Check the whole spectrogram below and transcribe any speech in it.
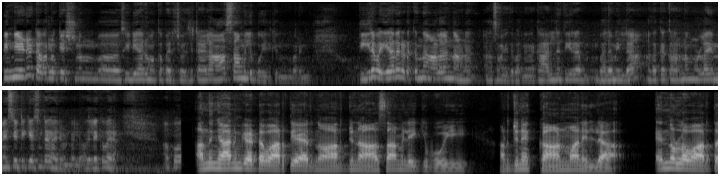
പിന്നീട് ടവർ ലൊക്കേഷനും സി ഡി ആറും ഒക്കെ പരിശോധിച്ചിട്ട് അയാൾ ആസാമിൽ പോയിരിക്കുന്നു എന്ന് പറയും തീരെ വയ്യാതെ കിടക്കുന്ന ആളെന്നാണ് ആ സമയത്ത് പറയുന്നത് കാലിന് തീരെ ബലമില്ല. അതൊക്കെ കാരണമുള്ള എം എ സി ടി കാര്യമുണ്ടല്ലോ. അതിലേക്ക് വരാം. അപ്പോൾ അന്ന് ഞാനും കേട്ട വാർത്തയായിരുന്നു അർജുൻ ആസാമിലേക്ക് പോയി അർജുനെ കാണുവാനില്ല എന്നുള്ള വാർത്ത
